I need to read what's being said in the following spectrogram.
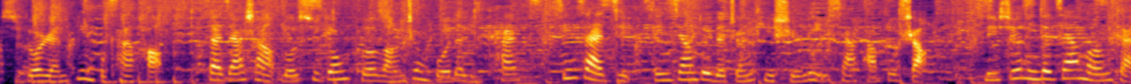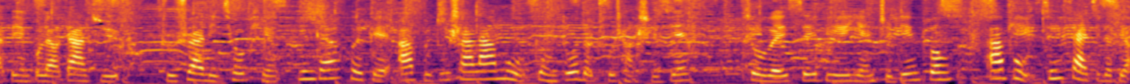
许多人并不看好。再加上罗旭东和王正博的离开，新赛季新疆队的整体实力下滑不少。李学林的加盟改变不了大局，主帅李秋平应该会给阿布都沙拉木更多的出场时间。作为 CBA 颜值巅峰，阿布新赛季的表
